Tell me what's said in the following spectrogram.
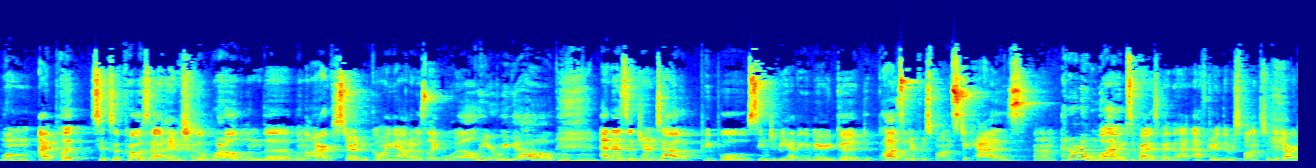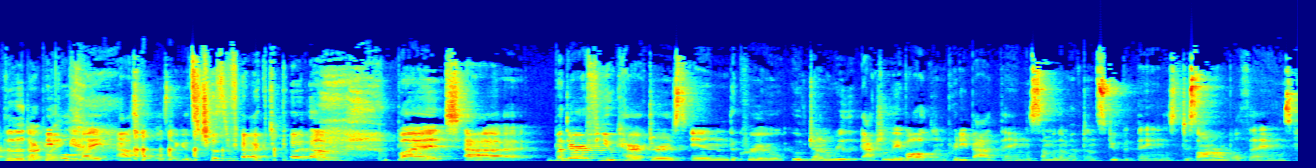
when I put Six of Crows out into the world, when the when the arc started going out, I was like, well, here we go. Mm-hmm. And as it turns out, people seem to be having a very good, positive response to Kaz. Um, I don't know why I'm surprised by that after the response to the Dark the Like, Darkling. people like assholes, like it's just fact. But um, but uh, but there are a few characters in the crew who've done really actually they've all done pretty bad things. Some of them have done stupid things, dishonorable things.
